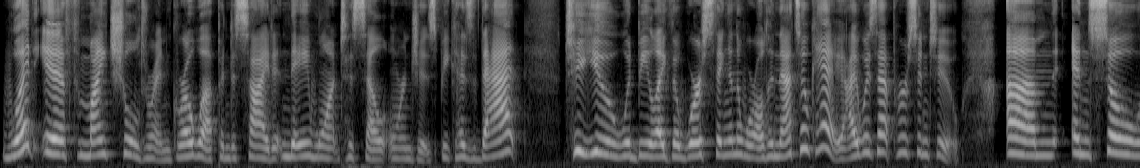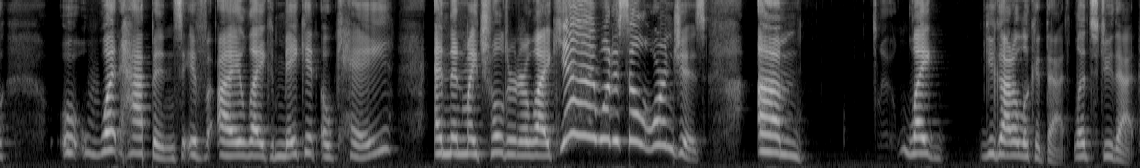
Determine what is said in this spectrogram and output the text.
What if my children grow up and decide and they want to sell oranges? Because that to you would be like the worst thing in the world. And that's okay. I was that person too. Um, and so, what happens if I like make it okay and then my children are like, "Yeah, I want to sell oranges." Um like you got to look at that. Let's do that.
